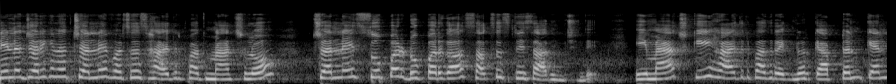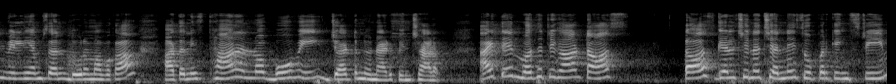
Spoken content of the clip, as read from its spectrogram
నిన్న జరిగిన చెన్నై వర్సెస్ హైదరాబాద్ మ్యాచ్లో చెన్నై సూపర్ డూపర్గా సక్సెస్ని సాధించింది. ఈ మ్యాచ్కి Hyderabad regular captain Kane Williamson దూరం అవ్వగా అతని స్థానంలో భూవి జట్టును నడిపించాడు. అయితే మొదటిగా టాస్ టాస్ గెలిచిన Chennai super kings team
